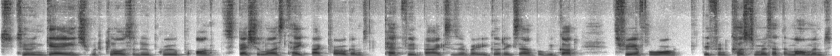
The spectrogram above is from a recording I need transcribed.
to engage with Close the Loop Group on specialized take back programs. Pet food bags is a very good example. We've got three or four different customers at the moment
